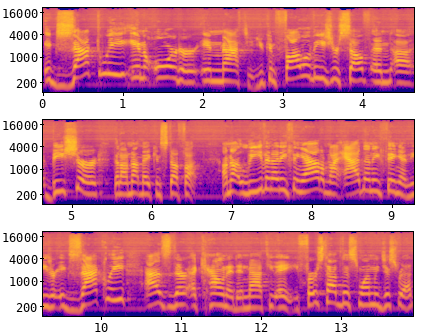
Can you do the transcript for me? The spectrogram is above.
exactly in order in Matthew. You can follow these yourself and uh, be sure that I'm not making stuff up. I'm not leaving anything out. I'm not adding anything in. These are exactly as they're accounted in Matthew 8. You first have this one we just read.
